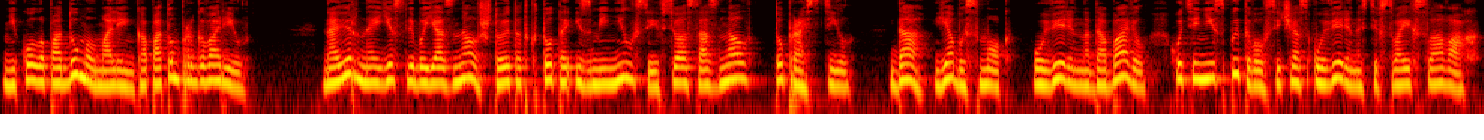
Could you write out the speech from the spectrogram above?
Никола подумал маленько, а потом проговорил. Наверное, если бы я знал, что этот кто-то изменился и все осознал, то простил. Да, я бы смог. Уверенно добавил, хоть и не испытывал сейчас уверенности в своих словах.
